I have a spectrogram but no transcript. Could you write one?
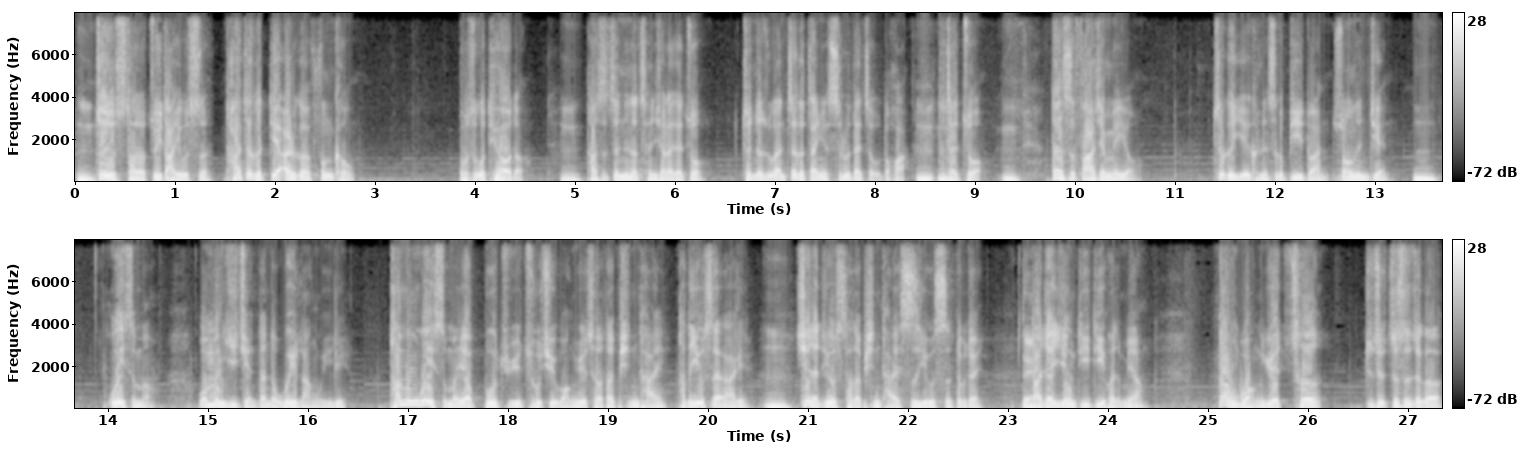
嗯，这就是它的最大优势。它这个第二个风口不是个跳的，嗯，它是真正的沉下来在做。真的，如果按这个战略思路在走的话，嗯，在做，嗯，但是发现没有，这个也可能是个弊端，双刃剑，嗯，为什么？我们以简单的蔚蓝为例，他们为什么要布局出去网约车？它的平台，它的优势在哪里？嗯，现在就是它的平台是优势，对不对？对，大家一用滴滴或怎么样，但网约车，就这这是这个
